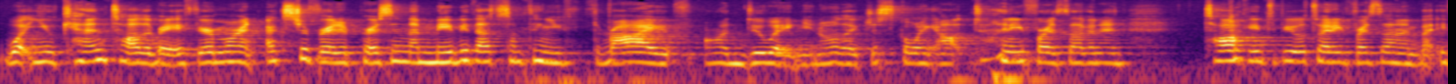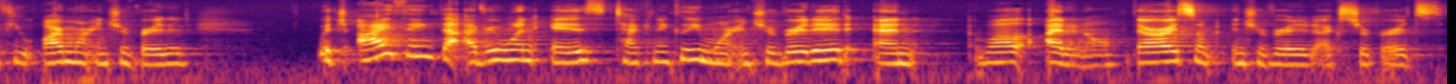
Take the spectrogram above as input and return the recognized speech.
what you can tolerate. If you're more an extroverted person, then maybe that's something you thrive on doing, you know, like just going out 24 7 and talking to people 24 7. But if you are more introverted, which I think that everyone is technically more introverted. And well, I don't know. There are some introverted extroverts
